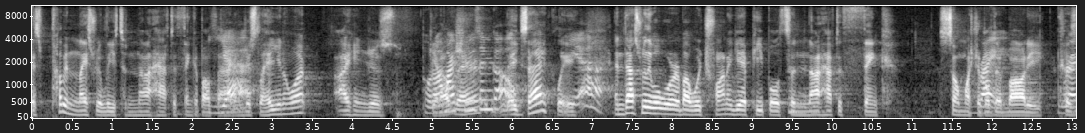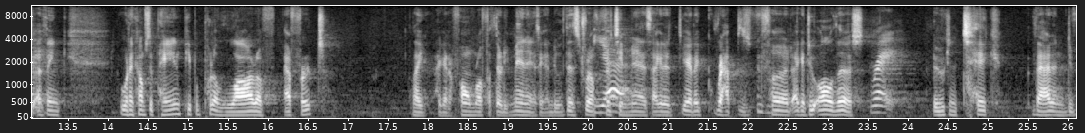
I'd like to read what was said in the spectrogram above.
It's probably a nice relief to not have to think about that Yeah. and just like, hey, you know what? I can just Put on my shoes and go. Exactly. Yeah. And that's really what we're about. We're trying to get people to mm-hmm. not have to think so much about their body because I think when it comes to pain, people put a lot of effort. Like I gotta foam roll for 30 minutes. I gotta do this drill for 15 minutes. I gotta, I gotta mm-hmm. wrap this foot. I gotta do all this. Right. If we can take that and do,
